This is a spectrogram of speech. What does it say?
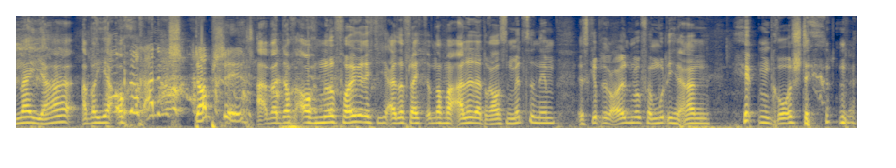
naja, aber ja auch, noch an einem Stoppschild. aber doch auch nur folgerichtig. Also vielleicht, um nochmal alle da draußen mitzunehmen, es gibt in Oldenburg vermutlich in anderen hippen Großstädten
